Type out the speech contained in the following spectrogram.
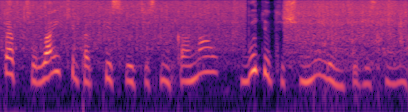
Ставьте лайки, подписывайтесь на канал. Будет еще много интересного.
